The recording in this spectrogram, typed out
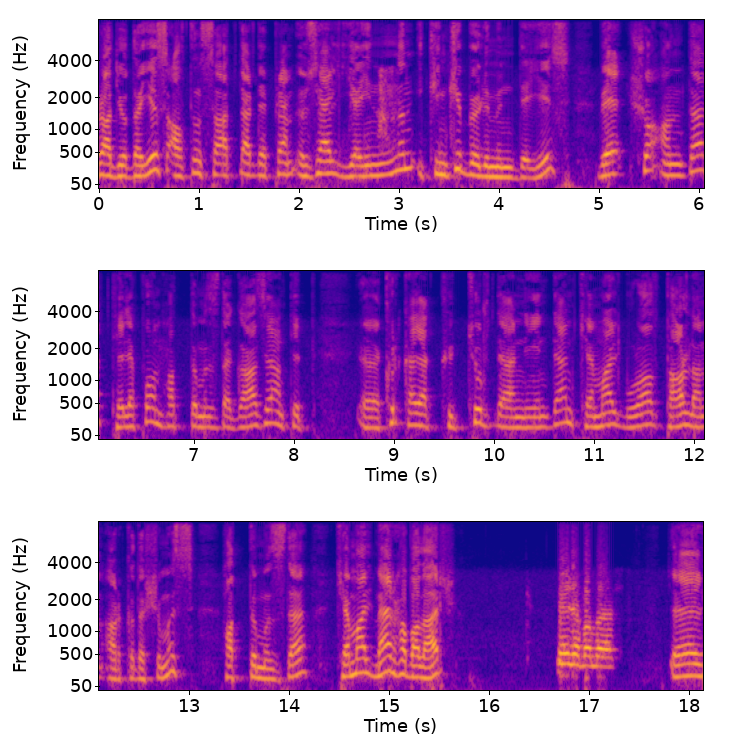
Radyo'dayız. Altın Saatler Deprem özel yayınının ikinci bölümündeyiz. Ve şu anda telefon hattımızda Gaziantep e, Kırkayak Kültür Derneği'nden Kemal Bural Tarlan arkadaşımız hattımızda. Kemal merhabalar. Merhabalar. Ee,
